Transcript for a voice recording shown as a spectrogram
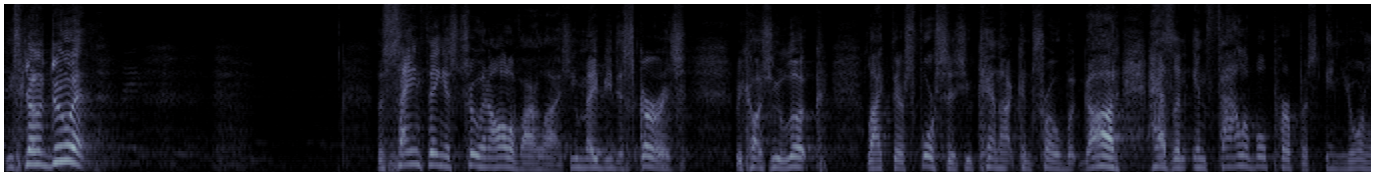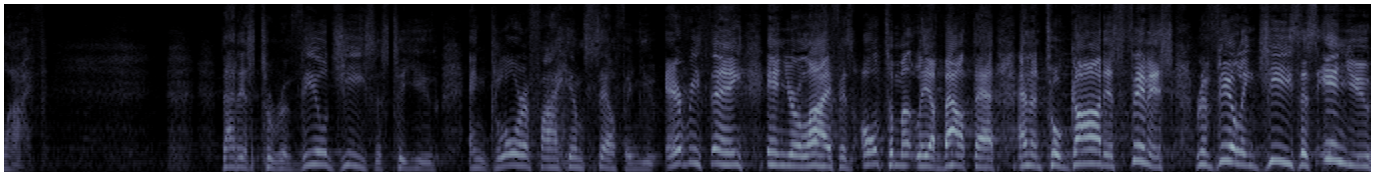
He's going to do it. The same thing is true in all of our lives. You may be discouraged because you look like there's forces you cannot control, but God has an infallible purpose in your life. That is to reveal Jesus to you and glorify Himself in you. Everything in your life is ultimately about that. And until God is finished revealing Jesus in you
